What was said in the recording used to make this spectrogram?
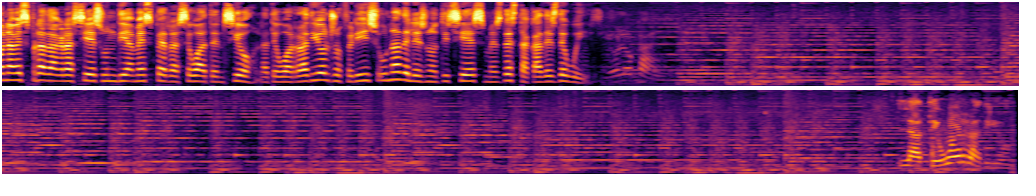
Bona vesprada, gràcies un dia més per la seva atenció. La teua ràdio els ofereix una de les notícies més destacades d'avui. La teua ràdio.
